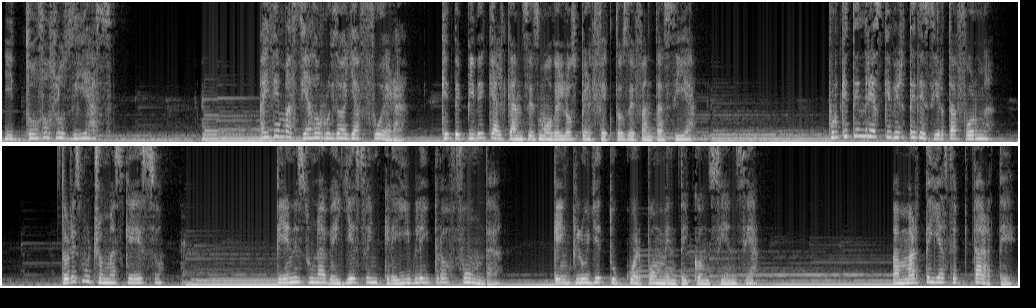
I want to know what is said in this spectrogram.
y todos los días. Hay demasiado ruido allá afuera que te pide que alcances modelos perfectos de fantasía. ¿Por qué tendrías que verte de cierta forma? Tú eres mucho más que eso. Tienes una belleza increíble y profunda que incluye tu cuerpo, mente y conciencia. Amarte y aceptarte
